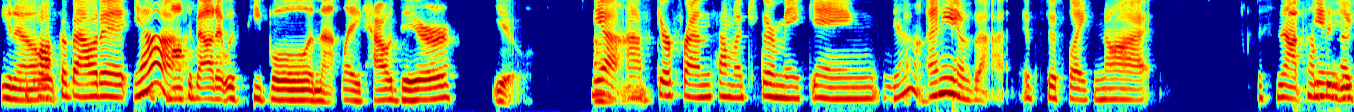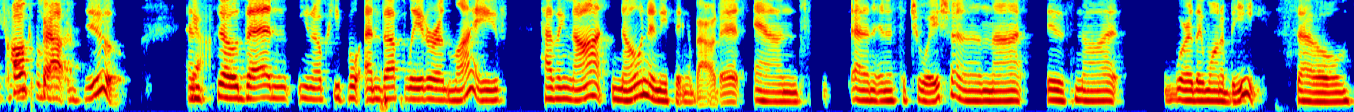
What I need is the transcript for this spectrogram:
you know, to talk about it. Yeah. Talk about it with people and that like how dare you? Yeah, um, ask your friends how much they're making. Yeah. Any of that. It's just like not it's not something you talk about and do. And yeah. so then, you know, people end up later in life having not known anything about it and and in a situation that is not where they want to be. So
